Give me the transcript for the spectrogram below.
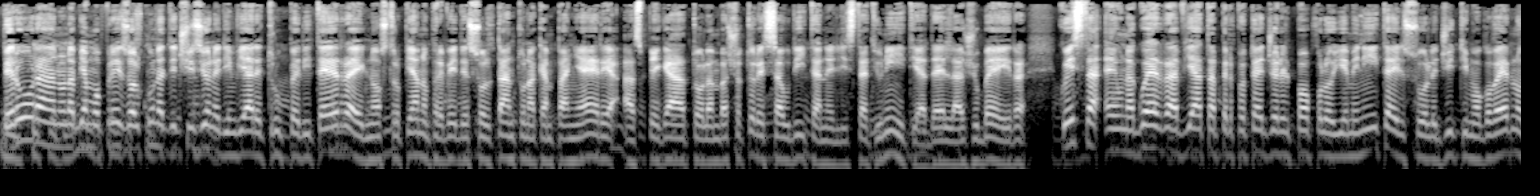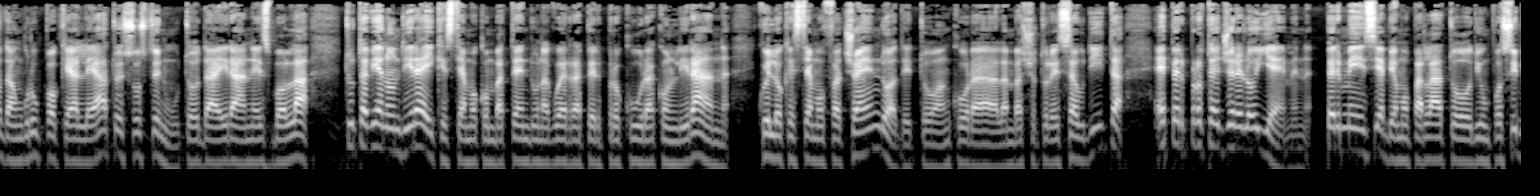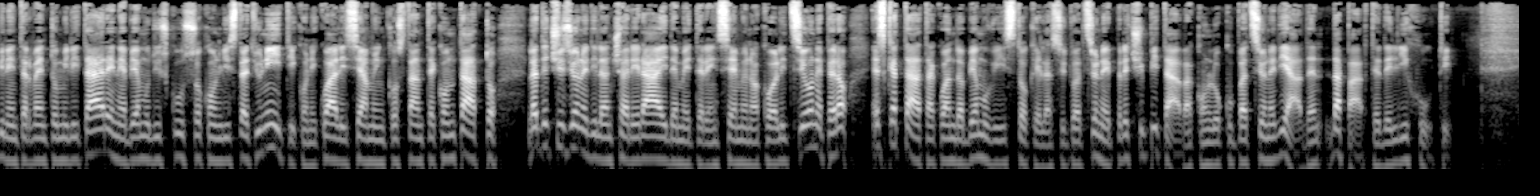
Per ora non abbiamo preso alcuna decisione di inviare truppe di terra e il nostro piano prevede soltanto una campagna aerea, ha spiegato l'ambasciatore saudita negli Stati Uniti, Adel Jubeir. Questa è una guerra avviata per proteggere il popolo yemenita e il suo legittimo governo da un gruppo che è alleato e sostenuto da Iran e Hezbollah. Tuttavia non direi che stiamo combattendo una guerra per procura con l'Iran. Quello che stiamo facendo, ha detto ancora l'ambasciatore saudita, è per proteggere lo Yemen. Per mesi abbiamo parlato di un possibile intervento militare e ne abbiamo discusso con gli Stati Uniti, con i quali siamo in costante contatto. La decisione di lanciare i raid e mettere insieme una coalizione, però, è scattata quando abbiamo visto che la situazione precipitava con l'occupazione di Aden da parte degli Houthi.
